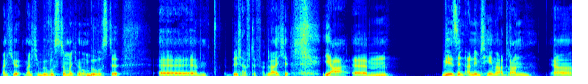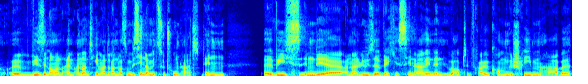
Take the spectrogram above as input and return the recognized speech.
manche, manche bewusste und manchmal unbewusste äh, bildhafte Vergleiche. Ja, ähm, wir sind an dem Thema dran. Ja, äh, wir sind auch an einem anderen Thema dran, was so ein bisschen damit zu tun hat, denn wie ich es in der Analyse, welche Szenarien denn überhaupt in Frage kommen, geschrieben habe,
